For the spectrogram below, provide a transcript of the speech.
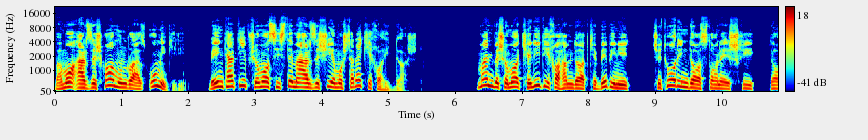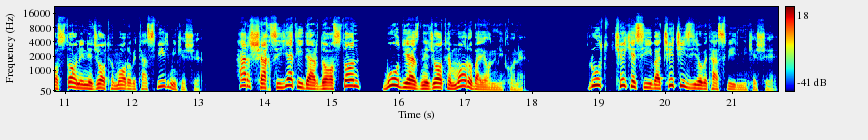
و ما ارزش هامون رو از او می‌گیریم به این ترتیب شما سیستم ارزشی مشترکی خواهید داشت من به شما کلیدی خواهم داد که ببینید چطور این داستان عشقی داستان نجات ما رو به تصویر می‌کشه. هر شخصیتی در داستان بودی از نجات ما رو بیان می‌کنه. روت چه کسی و چه چیزی رو به تصویر می‌کشه؟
